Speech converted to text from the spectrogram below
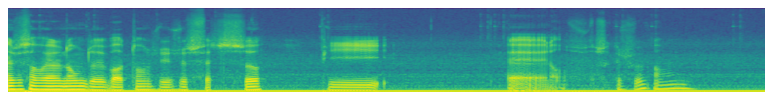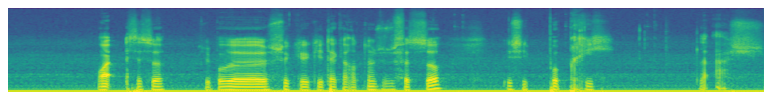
Euh, juste envoyer le nombre de bâtons, j'ai juste fait ça. Puis... Euh, non, c'est ce que je veux quand même. Ouais, c'est ça. J'ai pas... Euh, je sais était à 49, j'ai juste fait ça. Et j'ai pas pris la hache.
